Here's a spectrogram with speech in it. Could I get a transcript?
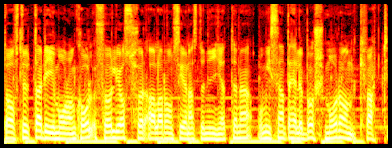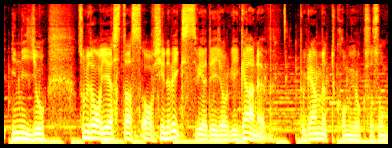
Det avslutar det i Morgonkoll. Följ oss för alla de senaste nyheterna och missa inte heller Börsmorgon kvart i nio som idag gästas av Kinneviks VD Georgi Ganev. Programmet kommer ju också som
